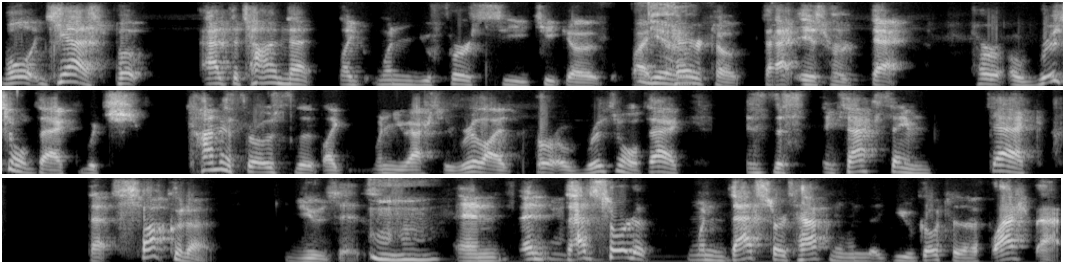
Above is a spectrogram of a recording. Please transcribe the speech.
well, yes, but at the time that like when you first see Kika by Yeah. Teruto, that is her deck. Her original deck, which kind of throws the like when you actually realize her original deck is this exact same deck that Sakura uses. Mm-hmm. And then that's sort of when that starts happening when the, you go to the flashback.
